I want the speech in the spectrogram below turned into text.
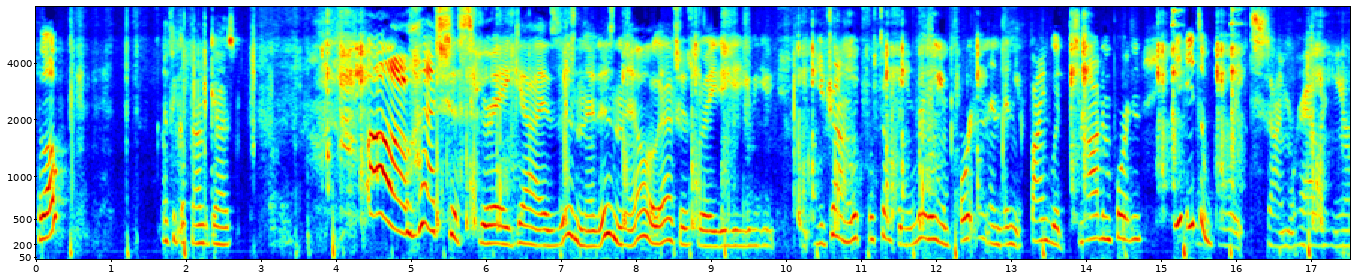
Hello? I think I found it, guys. Oh, that's just great, guys, isn't it? Isn't it? Oh, that's just great. You, you, you, you try and look for something really important, and then you find what's not important. It, it's a great time we're having here.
